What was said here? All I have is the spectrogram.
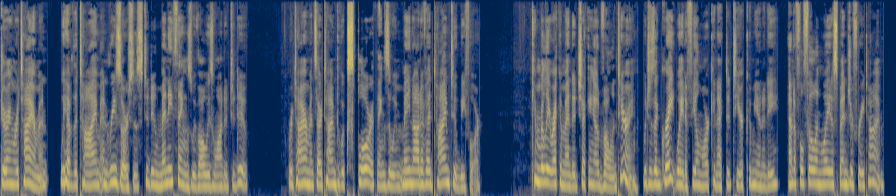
During retirement, we have the time and resources to do many things we've always wanted to do. Retirement's our time to explore things that we may not have had time to before. Kimberly recommended checking out volunteering, which is a great way to feel more connected to your community and a fulfilling way to spend your free time.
